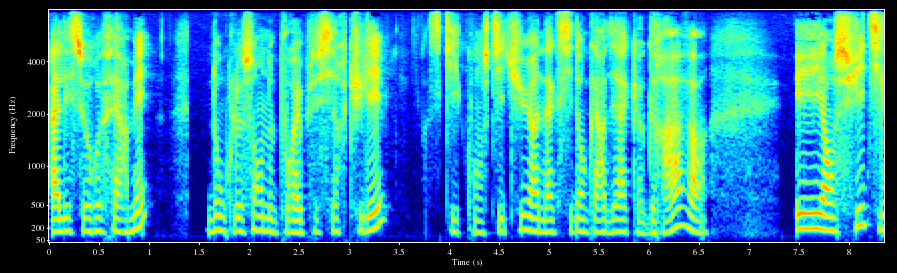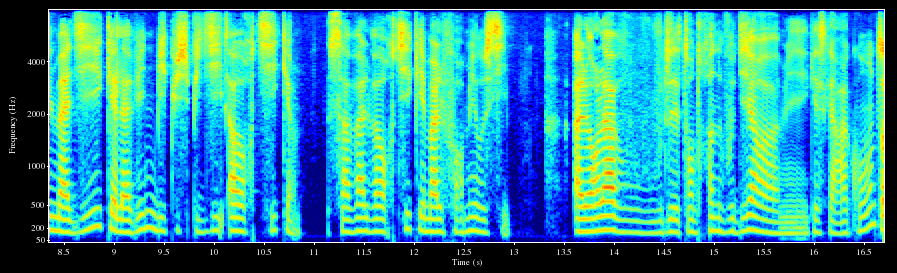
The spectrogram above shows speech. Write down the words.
allait se refermer, donc le sang ne pourrait plus circuler, ce qui constitue un accident cardiaque grave. Et ensuite, il m'a dit qu'elle avait une bicuspidie aortique, sa valve aortique est mal formée aussi. Alors là, vous, êtes en train de vous dire, euh, mais qu'est-ce qu'elle raconte?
